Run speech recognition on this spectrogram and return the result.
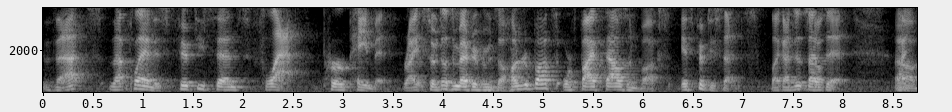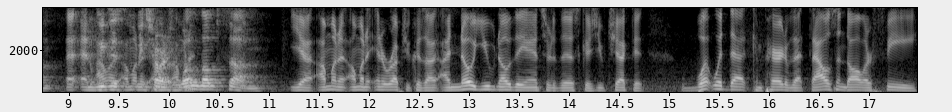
that, that plan is 50 cents flat per payment, right? So it doesn't matter if it's a hundred bucks or five thousand bucks. It's fifty cents. Like I just that's so, it. Um, I, and we I'm just gonna, we charge gonna, one lump sum. Yeah, I'm gonna I'm gonna interrupt you because I, I know you know the answer to this because you've checked it. What would that comparative that thousand dollar fee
